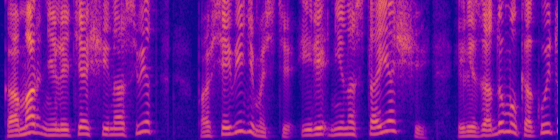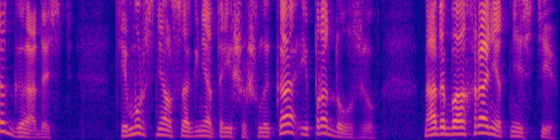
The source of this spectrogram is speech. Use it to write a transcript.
Комар, не летящий на свет, по всей видимости, или не настоящий, или задумал какую-то гадость». Тимур снял с огня три шашлыка и продолжил — надо бы охране отнести,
